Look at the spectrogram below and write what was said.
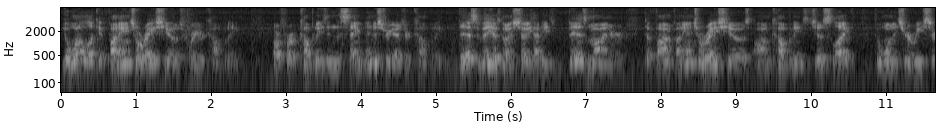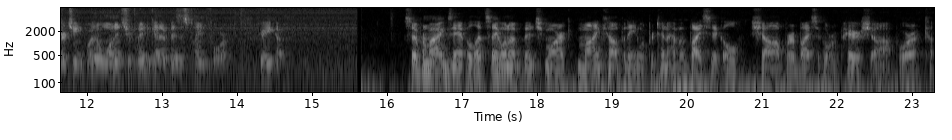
you'll want to look at financial ratios for your company or for companies in the same industry as your company. This video is going to show you how to use BizMiner to find financial ratios on companies just like the one that you're researching or the one that you're putting together a business plan for. Here you go. So for my example, let's say I want to benchmark my company. We'll pretend I have a bicycle shop or a bicycle repair shop or a,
